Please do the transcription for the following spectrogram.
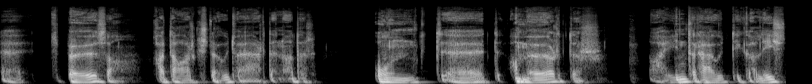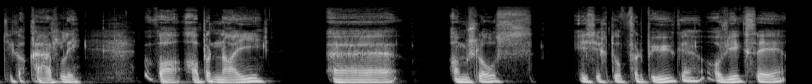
äh, das Böse kann dargestellt werden oder? Und äh, ein Mörder, ein Hinterhältiger, ein listiger Kerl, der aber nein äh, am Schluss ist sich verbeugen und wie gesehen,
